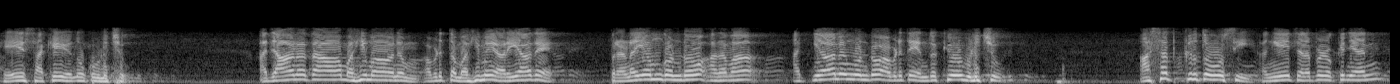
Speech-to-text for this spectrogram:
ഹേ സഖേ എന്നൊക്കെ വിളിച്ചു. അജാനതാ മഹിമാനം അവിടുത്തെ മഹിമ അറിയാതെ പ്രണയം കൊണ്ടോ അഥവാ അജ്ഞാനം കൊണ്ടോ അവിടുത്തെ എന്തൊക്കെയോ വിളിച്ചു. അസത്കൃതോസി. അങ്ങേ ചിലപ്പോഴൊക്കെ ഞാൻ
